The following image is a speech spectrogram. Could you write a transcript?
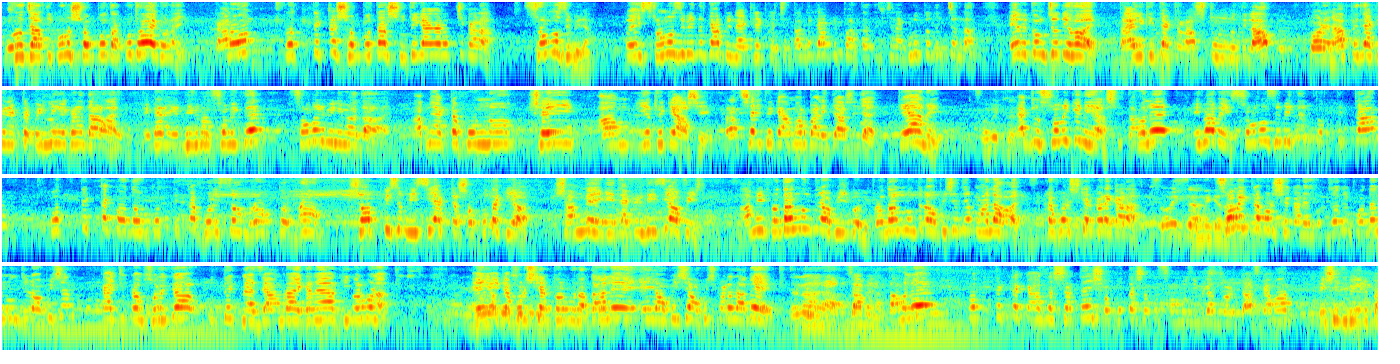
কোনো জাতি, কোনো সভ্যতা কোথাও এগো নাই। কারণ প্রত্যেকটা সভ্যতার সূতিকাগার হচ্ছে কারা? শ্রমজীবীরা। তো এই শ্রমজীবীদেরকে আপনি নেগলেক্ট করছেন তাদেরকে আপনি পাত্তা দিচ্ছেন না গুরুত্ব দিচ্ছেন না। এরকম যদি হয় তাহলে কিন্তু একটা রাষ্ট্র উন্নতি লাভ করেন আপনি দেখেন একটা বিল্ডিং এখানে দাঁড়ায় এখানে নির্মাণ শ্রমিকদের শ্রমের বিনিময়ে দাঁড়ায়। আপনি একটা পণ্য সেই আম, ইয়ে থেকে আসে রাজশাহী থেকে আমার বাড়িতে আসে যায় কে আনে? একজন শ্রমিককে নিয়ে আসে। তাহলে এইভাবে শ্রমজীবীদের প্রত্যেকটা প্রত্যেকটা কদম প্রত্যেকটা পরিশ্রম রক্ত ঘাম সবকিছু মিশিয়ে একটা সভ্যতা কি হয়? সামনে এগিয়ে দেখেন ডিসি অফিস আমি প্রধানমন্ত্রী অফিস বলি। প্রধানমন্ত্রীর অফিসে যে ময়লা হয় এটা পরিষ্কার করে কারা? শ্রমিকরা পরিষ্কার করে। যদি প্রধানমন্ত্রীর অফিসের কার্যক্রম শ্রমিকরা উদ্যোগ নেয় যে আমরা এখানে আর কি করব না? এই এটা পরিষ্কার করব না। তাহলে এই অফিসে অফিস করা যাবে? যাবে না। তাহলে প্রত্যেকটা কাজের সাথে সভ্যতার সাথে শ্রমজীবীরা জড়িত। আজকে আমার কৃষিজীবীর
